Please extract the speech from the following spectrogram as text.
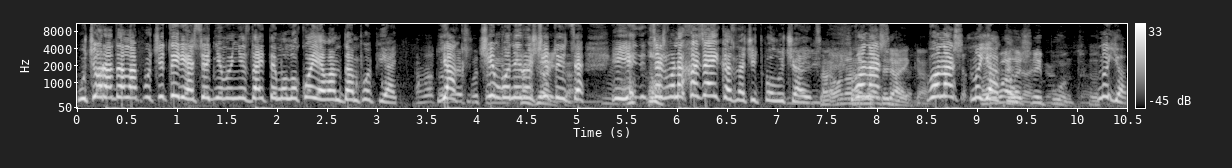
Учора дала по 4, а сьогодні ви мені здайте молоко, я вам дам по 5. Як? Чим вони розчитуються? І я- це ж вона хазяйка, значить, виходить. вона не Вона ж, хазяйка. вона ж, ну як? Перевалочний пункт. Ну як?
